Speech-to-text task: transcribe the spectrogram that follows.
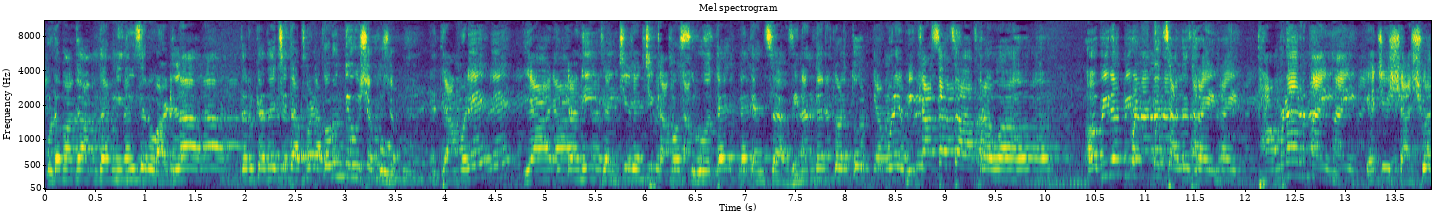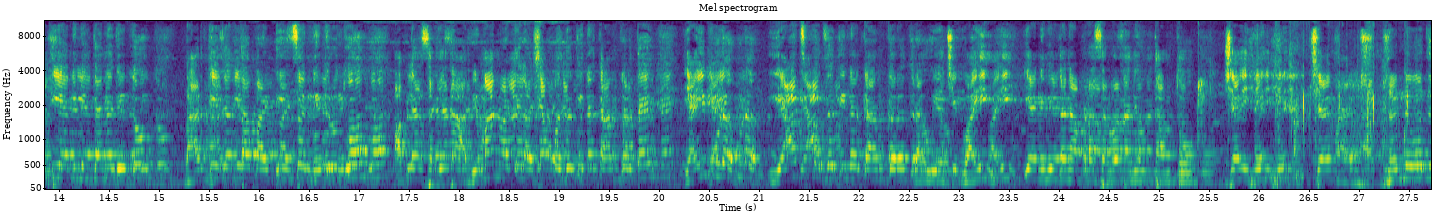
पुढे मागा आमदार निधी जर वाढला तर कदाचित आपण करून देऊ शकू. त्यामुळे या ठिकाणी ज्यांची ज्यांची कामं सुरू होत आहेत मी त्यांचं अभिनंदन करतो. त्यामुळे विकासाचा हा प्रवाह अविरतपणाने चालत राहील. थांबणार नाही. याची शाश्वती या निमित्तानं देतो. भारतीय जनता पार्टीचं नेतृत्व आपल्या सगळ्यांना अभिमान वाटेल अशा पद्धतीनं काम करत आहे याही पुढे याच पद्धतीनं काम करत राहू याची ग्वाही या निमित्तानं आपल्या सर्वांना देऊन थांबतो. जय हिंद जय महाराष्ट्र. धन्यवाद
